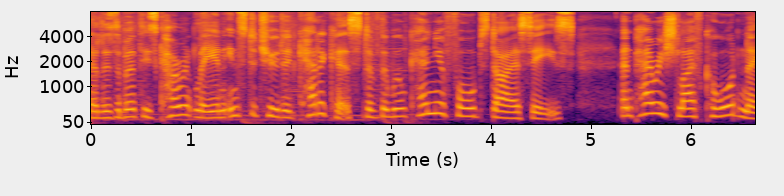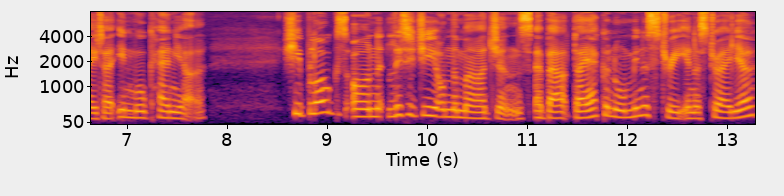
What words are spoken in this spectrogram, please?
Elizabeth is currently an instituted catechist of the Wilcannia Forbes Diocese and parish life coordinator in Wilcannia. She blogs on Liturgy on the Margins about diaconal ministry in Australia,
